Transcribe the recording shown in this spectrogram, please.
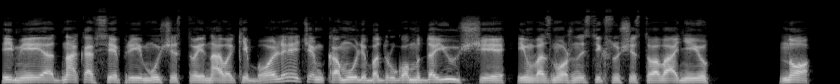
имея, однако, все преимущества и навыки более, чем кому-либо другому дающие им возможности к существованию. Но,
